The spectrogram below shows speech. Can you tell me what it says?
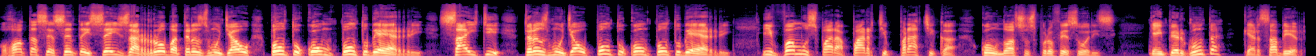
rota66 arroba transmundial.com.br. Site transmundial.com.br. E vamos para a parte prática com nossos professores. Quem pergunta, quer saber.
